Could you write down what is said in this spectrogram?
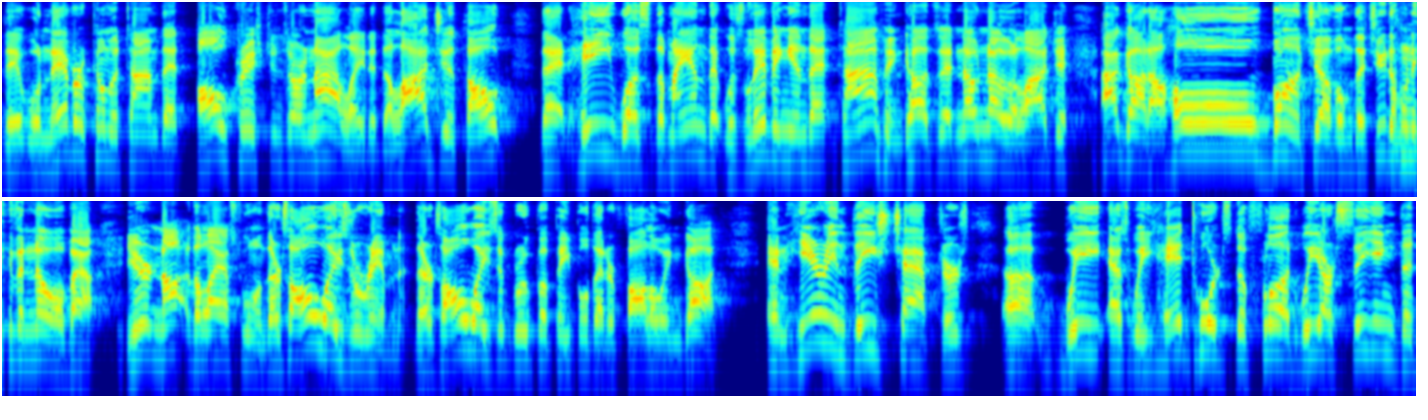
there will never come a time that all Christians are annihilated. Elijah thought that he was the man that was living in that time, and God said, No, no, Elijah, I got a whole bunch of them that you don't even know about. You're not the last one. There's always a remnant, there's always a group of people that are following God. And here in these chapters, uh, we, as we head towards the flood, we are seeing the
